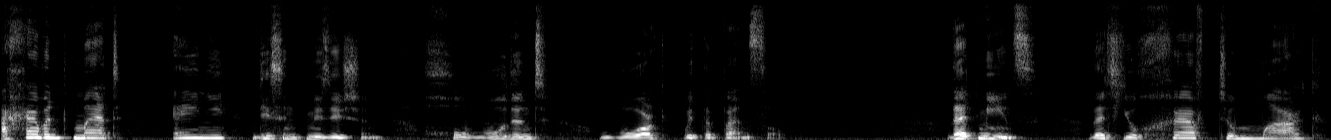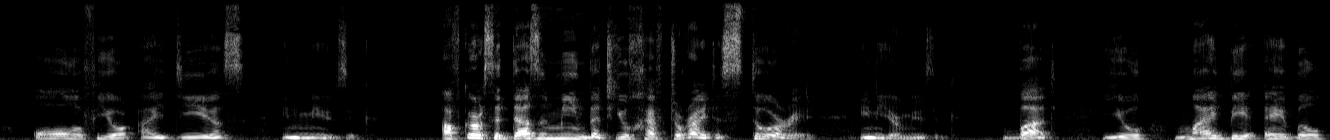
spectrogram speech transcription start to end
I haven't met any decent musician who wouldn't work with a pencil. That means that you have to mark all of your ideas in music. Of course, it doesn't mean that you have to write a story in your music, but you might be able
